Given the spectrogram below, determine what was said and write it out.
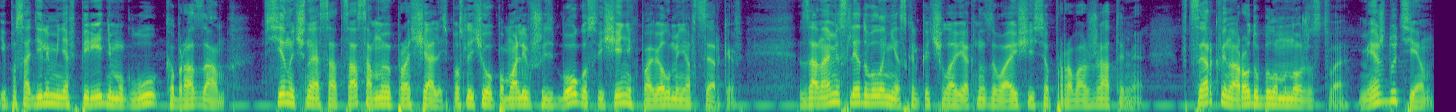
и посадили меня в переднем углу к образам. Все, начиная с отца, со мной прощались, после чего, помолившись Богу, священник повел меня в церковь. За нами следовало несколько человек, называющиеся провожатыми. В церкви народу было множество. Между тем,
